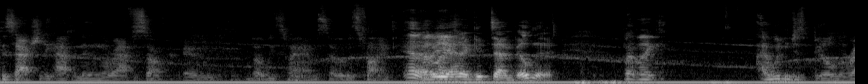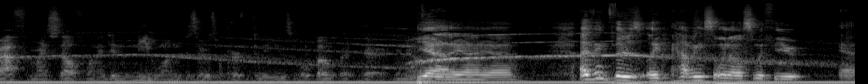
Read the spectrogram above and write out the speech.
this actually happened and then the raft sunk and but we swam so it was fine. Don't but, know, like, you had a good time building it. but like, I wouldn't just build a raft for myself when I didn't need one because there was a perfectly usable boat right there. You know. Yeah, yeah, yeah. I think there's like having someone else with you uh,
